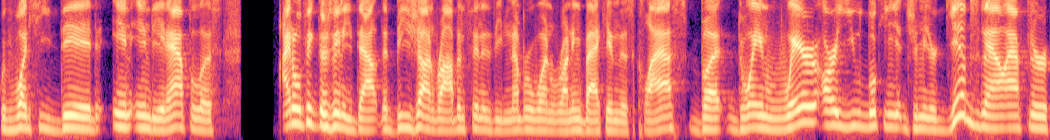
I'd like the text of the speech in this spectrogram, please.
with what he did in Indianapolis. I don't think there's any doubt that Bijan Robinson is the number one running back in this class. But Dwain, where are you looking at Jahmyr Gibbs now after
